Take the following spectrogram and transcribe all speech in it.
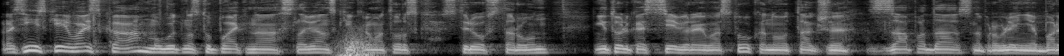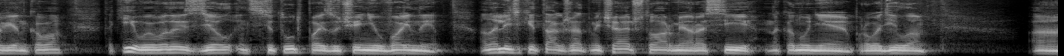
Российские войска могут наступать на славянский Краматорск с трех сторон, не только с севера и востока, но также с запада, с направления Барвенкова. Такие выводы сделал Институт по изучению войны. Аналитики также отмечают, что армия России накануне проводила э,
